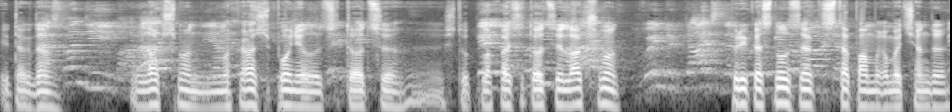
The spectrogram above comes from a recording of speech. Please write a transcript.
И тогда Лакшман Махарадж понял ситуацию, э, что плохая ситуация. Лакшман прикоснулся к стопам Рамачандры,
